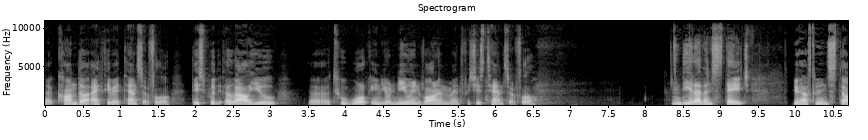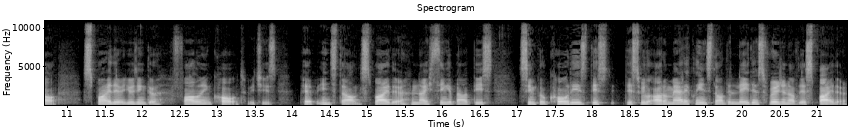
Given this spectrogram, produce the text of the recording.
uh, conda activate TensorFlow. This would allow you uh, to work in your new environment, which is TensorFlow. In the 11th stage, you have to install Spyder using the following code, which is pip install spyder. The nice thing about this simple code is this, this will automatically install the latest version of the Spyder.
